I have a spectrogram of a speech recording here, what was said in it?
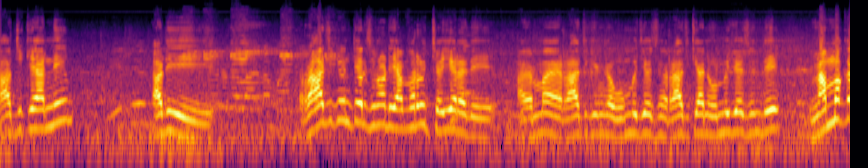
రాజకీయాన్ని అది రాజకీయం తెలిసినోడు ఎవరు చెయ్యరు అది ఆ అమ్మాయి రాజకీయంగా ఒమ్ము చేసింది రాజకీయాన్ని ఒమ్ము చేసింది నమ్మక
